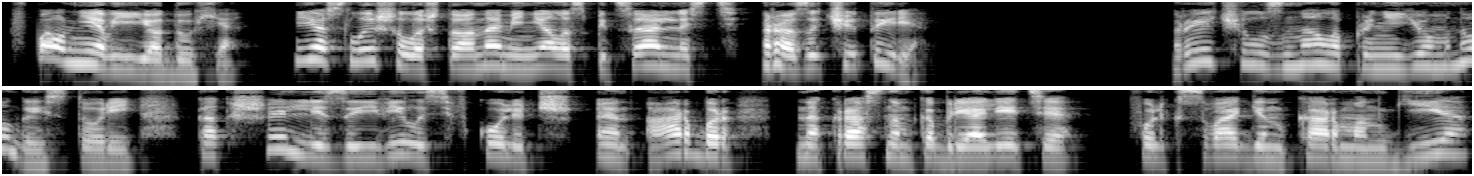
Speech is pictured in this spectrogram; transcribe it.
вполне в ее духе. Я слышала, что она меняла специальность раза четыре. Рэйчел знала про нее много историй, как Шелли заявилась в колледж Энн-Арбор на красном кабриолете Volkswagen Карман Гиа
